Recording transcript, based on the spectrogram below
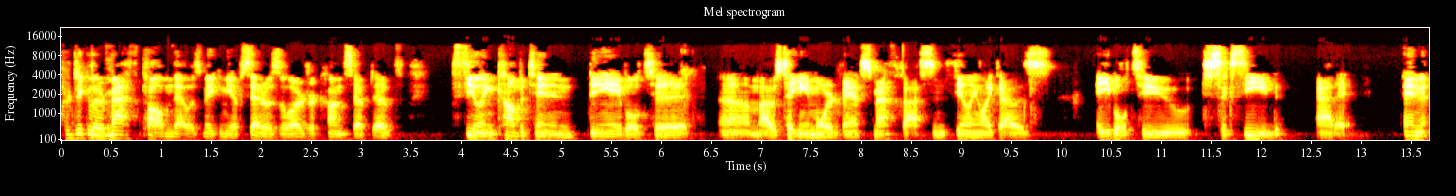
particular math problem that was making me upset. It was the larger concept of feeling competent and being able to. Um, I was taking a more advanced math class and feeling like I was able to, to succeed at it. And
